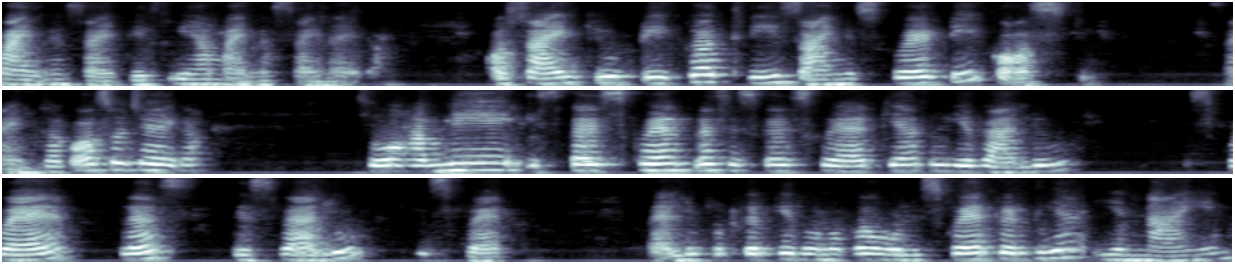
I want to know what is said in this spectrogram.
minus sine t इसलिए यहाँ माइनस साइन आएगा। और साइन क्यूब टी का three sine square t cos t sine का कॉस हो जाएगा। सो so, हमने इसका स्क्वायर प्लस इसका स्क्वायर किया तो ये value square plus this value square value put करके दोनों का होल स्क्वायर कर दिया। ये nine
